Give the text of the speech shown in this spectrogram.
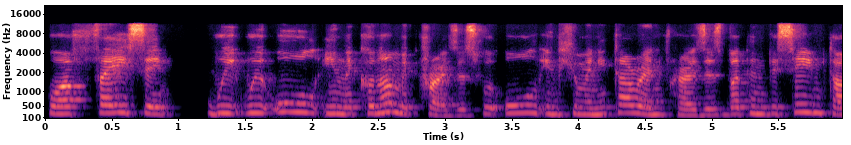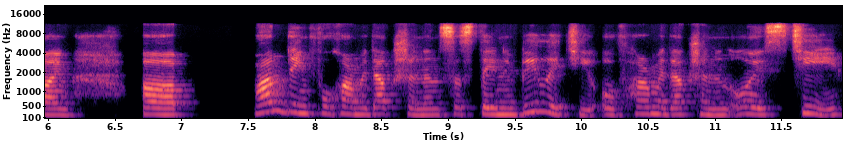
who are facing we we all in economic crisis, we're all in humanitarian crisis, but in the same time, uh, funding for harm reduction and sustainability of harm reduction in OST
